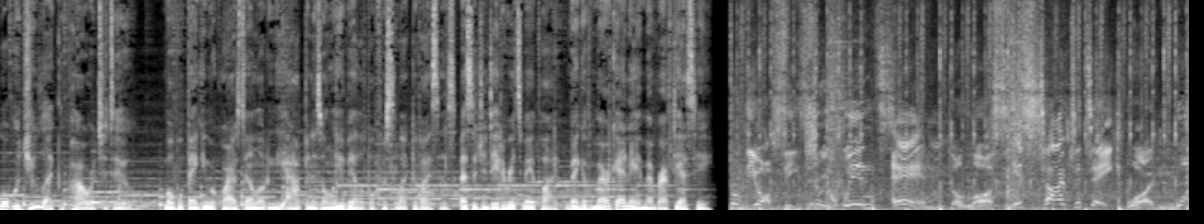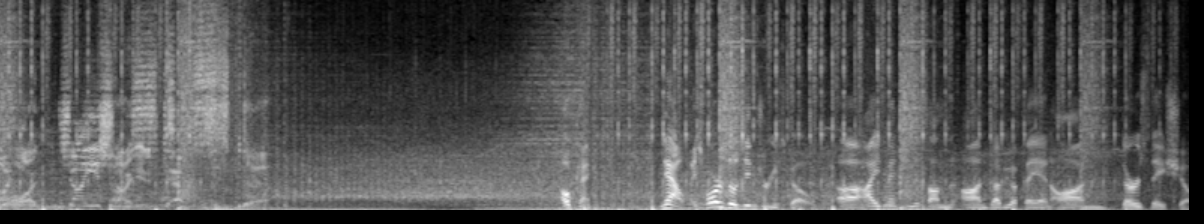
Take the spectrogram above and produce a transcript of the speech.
What would you like the power to do? Mobile banking requires downloading the app and is only available for select devices. Message and data rates may apply. Bank of America and a member FDIC. From the offseason through the wins and the losses, it's time to take one, one, one giant, giant step. step. Okay. Now, as far as those injuries go, uh, I mentioned this on on WFAN on Thursday's show.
